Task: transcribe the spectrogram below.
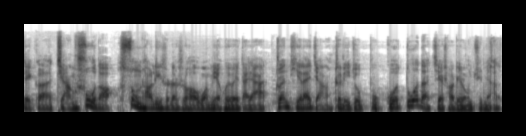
这个讲述到宋朝历史的时候，我们也会为大家专题来讲，这里就不过多的介绍这种局面了。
